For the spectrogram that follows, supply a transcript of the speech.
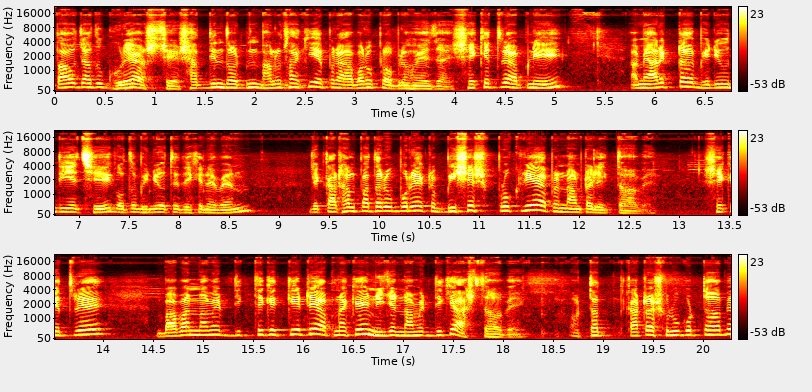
তাও জাদু ঘুরে আসছে, সাত দিন, দশ দিন ভালো থাকি, এরপরে আবারও প্রবলেম হয়ে যায়। সেক্ষেত্রে আপনি, আমি আরেকটা ভিডিও দিয়েছি, গত ভিডিওতে দেখে নেবেন, যে কাঁঠাল পাতার উপরে একটা বিশেষ প্রক্রিয়া আপনার নামটা লিখতে হবে। সেক্ষেত্রে বাবার নামের দিক থেকে কেটে আপনাকে নিজের নামের দিকে আসতে হবে। অর্থাৎ কাটা শুরু করতে হবে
